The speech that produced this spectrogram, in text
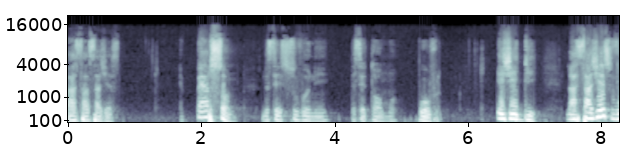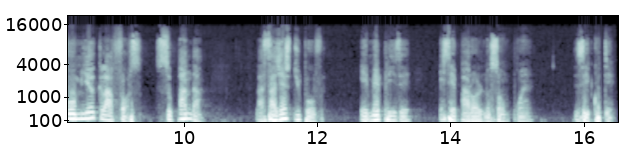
par sa sagesse. Personne ne s'est souvenu de cet homme pauvre. Et j'ai dit, la sagesse vaut mieux que la force. Cependant, la sagesse du pauvre est méprisée et ses paroles ne sont point écoutées.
